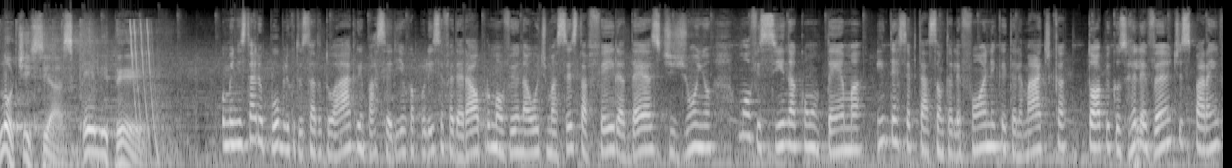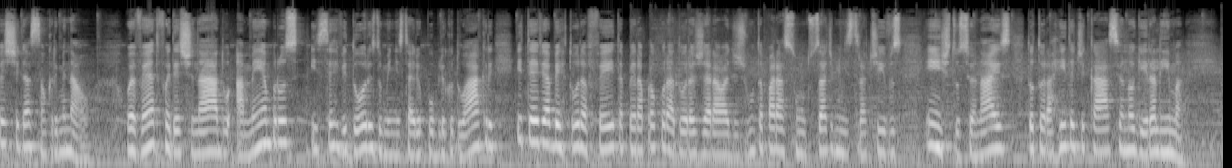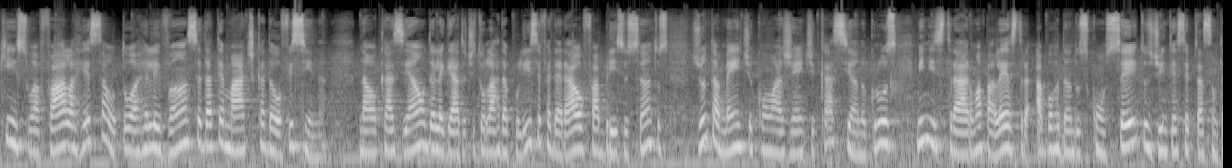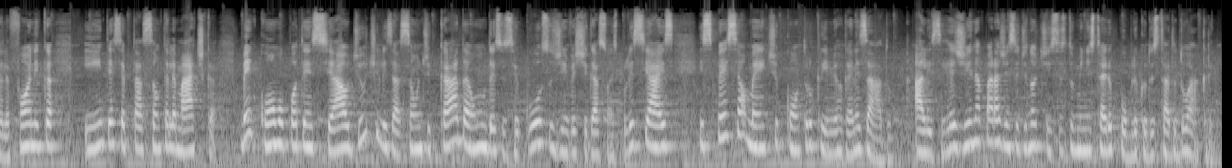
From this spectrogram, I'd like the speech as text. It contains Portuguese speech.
Notícias MP. O Ministério Público do Estado do Acre, em parceria com a Polícia Federal, promoveu na última sexta-feira, 10 de junho, uma oficina com o tema Interceptação Telefônica e Telemática Tópicos Relevantes para a Investigação Criminal. O evento foi destinado a membros e servidores do Ministério Público do Acre e teve abertura feita pela Procuradora-Geral Adjunta para Assuntos Administrativos e Institucionais, doutora Rita de Cássia Nogueira Lima, que em sua fala ressaltou a relevância da temática da oficina. Na ocasião, o delegado titular da Polícia Federal, Fabrício Santos, juntamente com o agente Cassiano Cruz, ministraram uma palestra abordando os conceitos de interceptação telefônica e interceptação telemática, bem como o potencial de utilização de cada um desses recursos de investigações policiais, especialmente contra o crime organizado. Alice Regina, para a Agência de Notícias do Ministério Público do Estado do Acre.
